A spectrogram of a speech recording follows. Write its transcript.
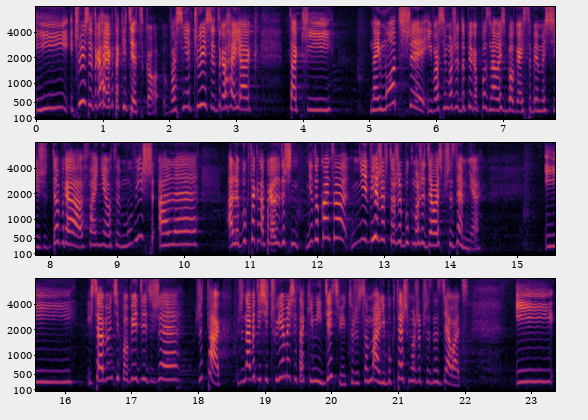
i, i czuje się trochę jak takie dziecko. Właśnie czuje się trochę jak taki najmłodszy i właśnie może dopiero poznałeś Boga i sobie myślisz, dobra, fajnie o tym mówisz, ale, ale Bóg tak naprawdę też nie do końca nie wierzy w to, że Bóg może działać przeze mnie. I, i chciałabym Ci powiedzieć, że, że tak, że nawet jeśli czujemy się takimi dziećmi, którzy są mali, Bóg też może przez nas działać. I,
